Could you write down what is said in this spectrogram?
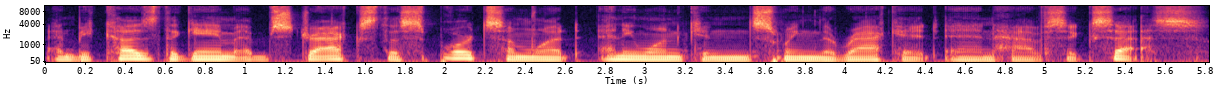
and because the game abstracts the sport somewhat, anyone can swing the racket and have success.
